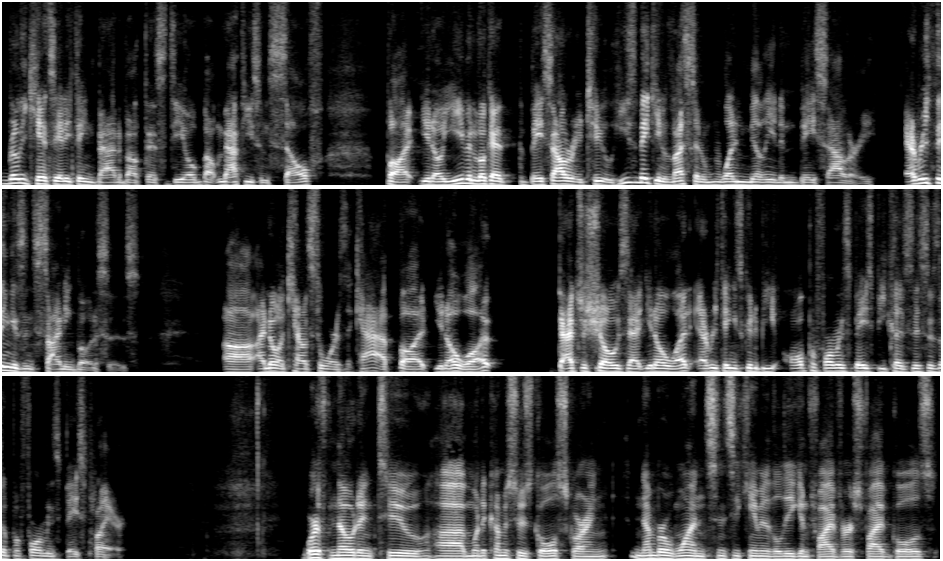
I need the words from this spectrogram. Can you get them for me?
really can't say anything bad about this deal about Matthews himself. But you know, you even look at the base salary too. He's making less than one million in base salary. Everything is in signing bonuses. Uh, I know it counts towards the cap, but you know what? that just shows that you know what everything's going to be all performance based because this is a performance based player. Worth noting too, um, when it comes to his goal scoring, number one since he came into the league in five versus five goals,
